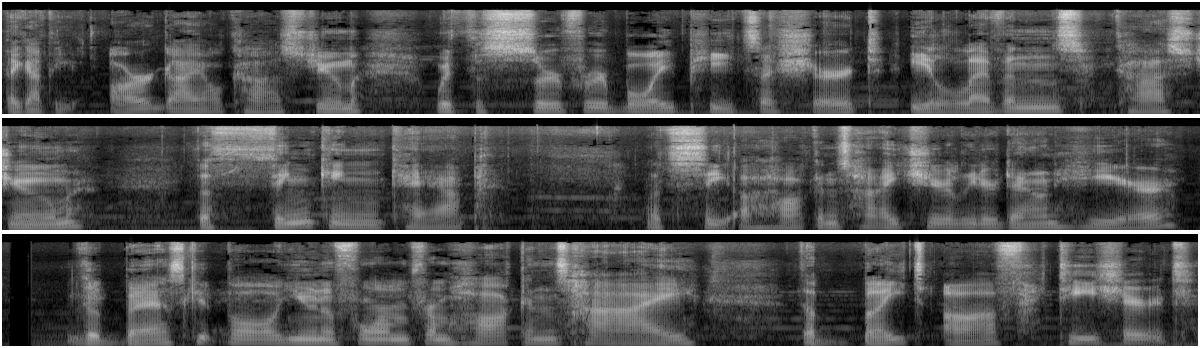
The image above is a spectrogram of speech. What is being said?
They got the Argyle costume with the Surfer Boy pizza shirt. Eleven's costume the thinking cap. Let's see, a Hawkins High cheerleader down here. The basketball uniform from Hawkins High. The Bite Off t-shirt.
